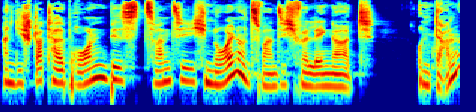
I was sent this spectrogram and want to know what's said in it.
an die Stadt Heilbronn bis 2029 verlängert. Und dann?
